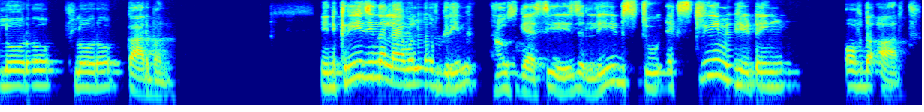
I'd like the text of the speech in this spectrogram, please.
Chlorofluorocarbon. Increase in the level of greenhouse gases leads to extreme heating of the earth.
